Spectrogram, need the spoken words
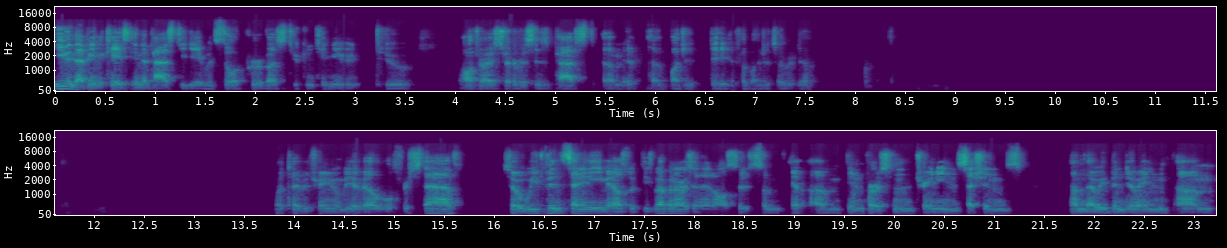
even that being the case, in the past, DDA would still approve us to continue to authorize services past if a budget date, if a budget's overdue. What type of training will be available for staff. So we've been sending emails with these webinars and then also some um, in-person training sessions um, that we've been doing. Um,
